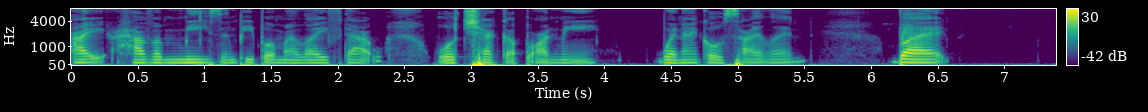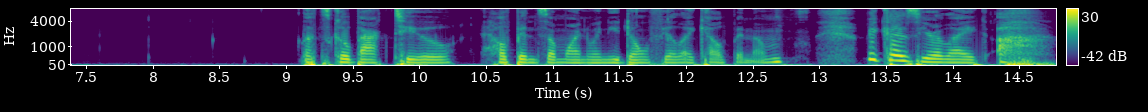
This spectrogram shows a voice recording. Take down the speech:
I have amazing people in my life that will check up on me when I go silent. But let's go back to helping someone when you don't feel like helping them because you're like, ah,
